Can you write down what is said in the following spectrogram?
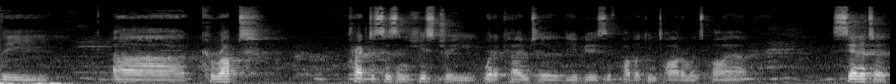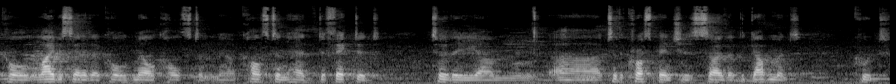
the uh, corrupt practices in history when it came to the abuse of public entitlements by a senator called Labor senator called Mal Colston. Now Colston had defected to the um, uh, to the crossbenchers so that the government could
